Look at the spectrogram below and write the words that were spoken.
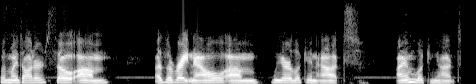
with my daughter? So, um, as of right now, um, we are looking at. I am looking at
